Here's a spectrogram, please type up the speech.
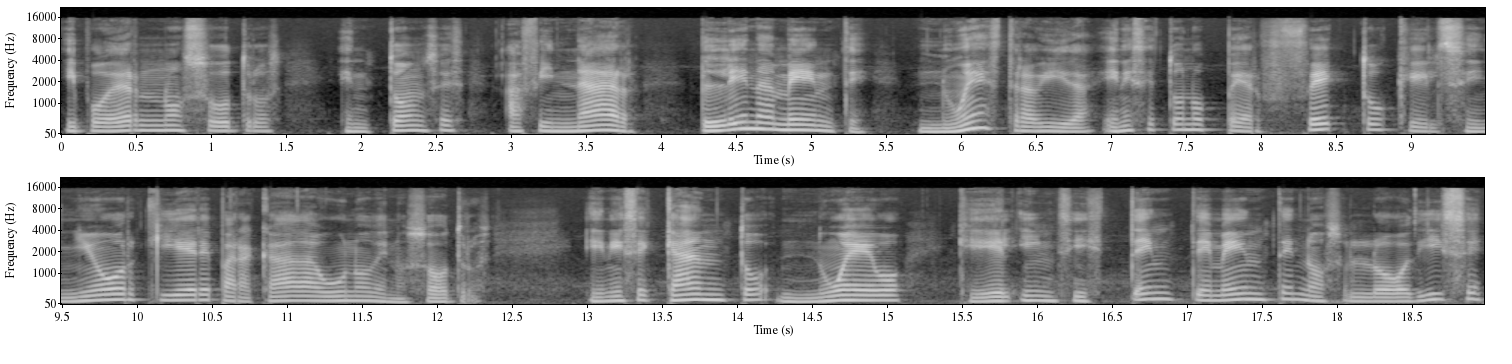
y poder nosotros entonces afinar plenamente nuestra vida en ese tono perfecto que el Señor quiere para cada uno de nosotros en ese canto nuevo que Él insistentemente nos lo dice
